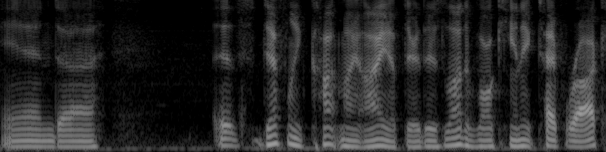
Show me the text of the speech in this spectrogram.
and uh, it's definitely caught my eye up there. There's a lot of volcanic type rock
